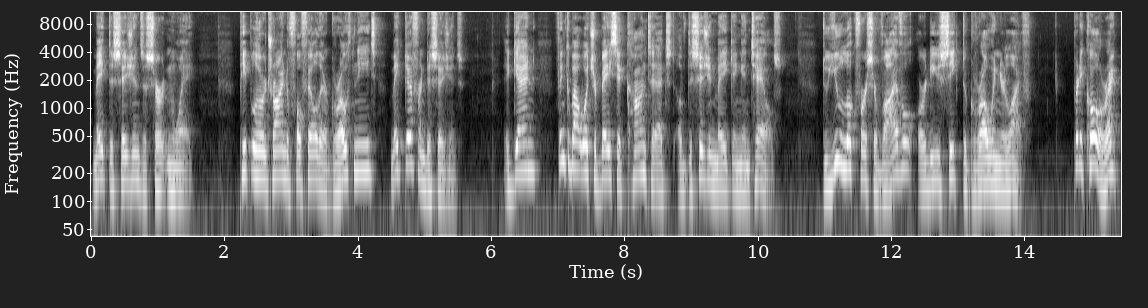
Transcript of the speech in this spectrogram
make decisions a certain way. People who are trying to fulfill their growth needs make different decisions. Again, think about what your basic context of decision making entails. Do you look for survival or do you seek to grow in your life? Pretty cool, right?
